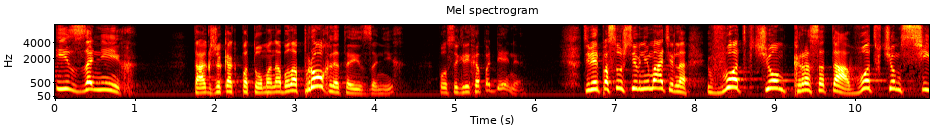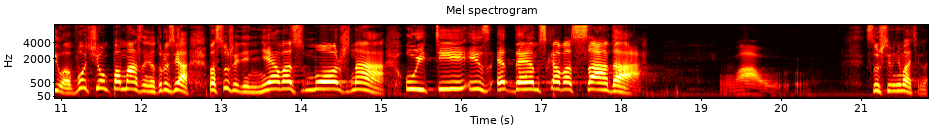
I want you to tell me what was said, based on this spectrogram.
из-за них, так же, как потом она была проклята из-за них после грехопадения. Теперь послушайте внимательно. Вот в чем красота, вот в чем сила, вот в чем помазание. Друзья, послушайте, невозможно уйти из Эдемского сада. Вау! Слушайте внимательно.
